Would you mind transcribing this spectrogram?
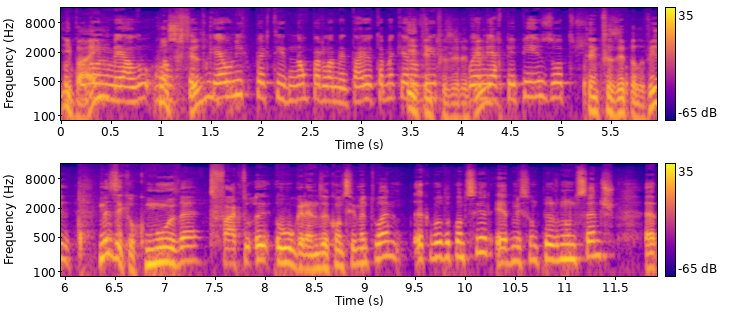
porque bem, o Nuno Melo, não percebo, porque é o único partido não parlamentar, eu também quero ouvir o MRPP e os outros. Tem que fazer pela vida. Mas aquilo que muda, de facto, o grande acontecimento do ano acabou de acontecer, é a admissão de Pedro Nuno Santos. Ah,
